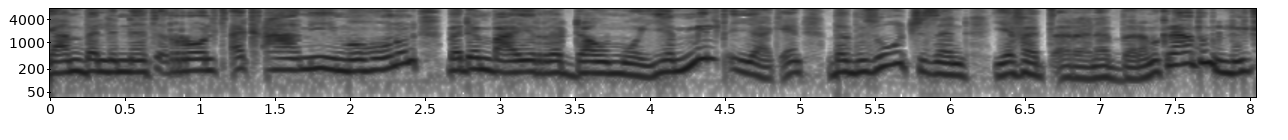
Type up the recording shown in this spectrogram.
የአምበልነት role ጠቃሚ መሆኑን በደንብ አይረዳውም ወይ የሚል ጥያቄን በብዙዎች ዘንድ የፈጠረ ነበረ። ምክንያቱም ልጁ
